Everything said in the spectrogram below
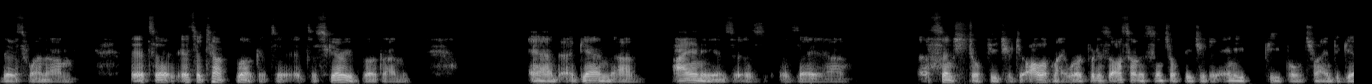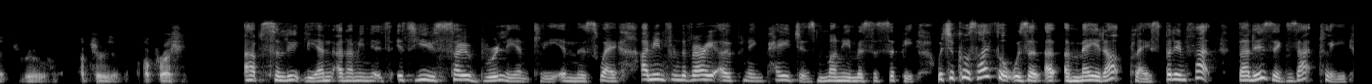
this one. Um, it's a it's a tough book. It's a it's a scary book. Um, and again, um, irony is is is a uh, essential feature to all of my work, but it's also an essential feature to any people trying to get through a period of oppression. Absolutely, and and I mean it's it's used so brilliantly in this way. I mean, from the very opening pages, Money, Mississippi, which of course I thought was a, a made up place, but in fact that is exactly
